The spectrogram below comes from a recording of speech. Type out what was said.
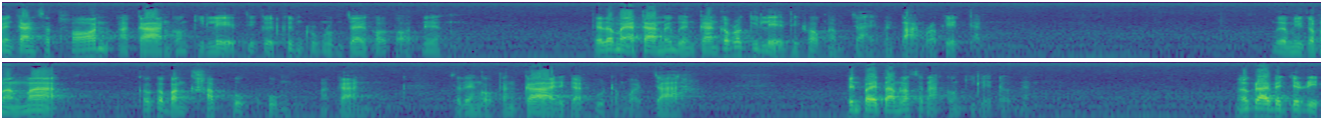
เป็นการสะท้อนอาการของกิเลสที่เกิดขึ้นกลุ่มรุมใจเขาต่อเนื่อง แต่ทำไมอาการไม่เหมือนกัน ก็เพราะกิเลสที่ครอบงำใจมันต่างประเภทกัน เมื่อมีกำลังมาก ก็ก็บังคับควบคุมอาการแสดงออกทางกายหรือการพูดทางวาจา เป็นไปตามลักษณะของกิเลสเหล่านั้นเมื่อกลายเป็นจริต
